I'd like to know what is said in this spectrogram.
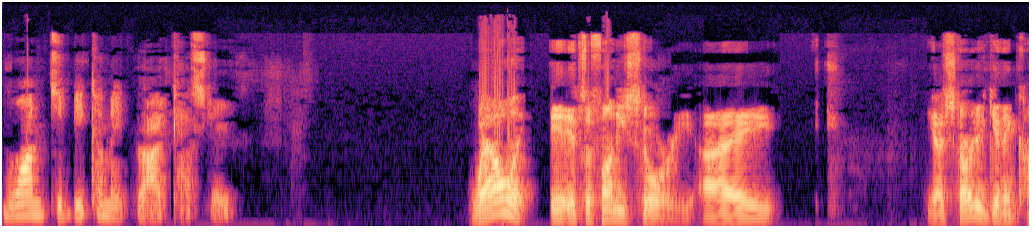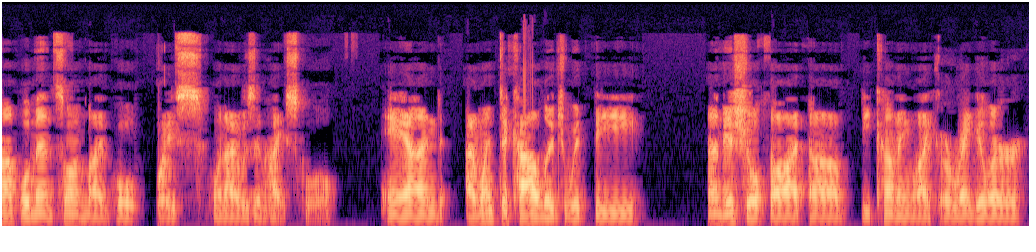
want to become a broadcaster? Well, it, it's a funny story. I yeah, I started getting compliments on my voice when I was in high school, and I went to college with the initial thought of becoming like a regular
